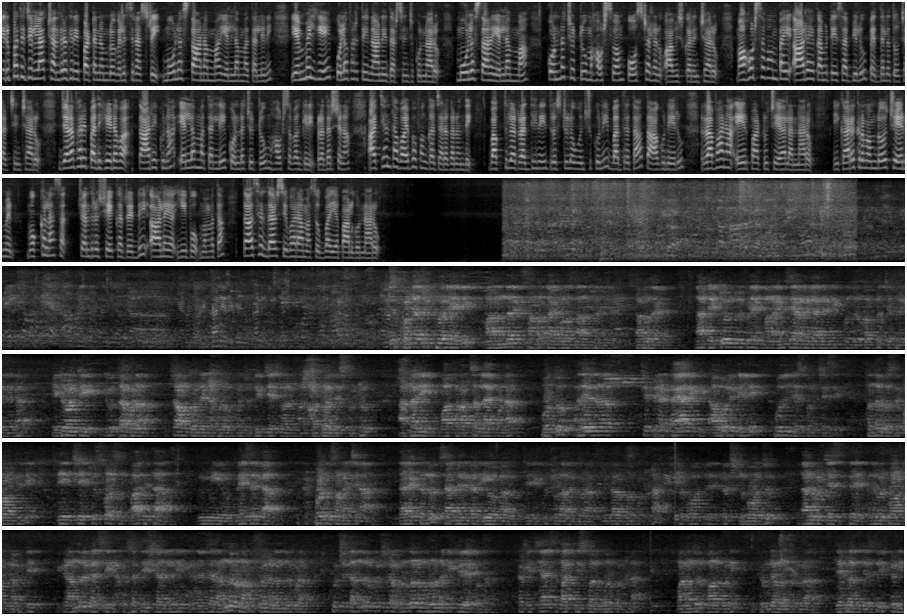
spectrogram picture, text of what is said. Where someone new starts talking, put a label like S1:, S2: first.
S1: తిరుపతి జిల్లా చంద్రగిరి పట్టణంలో వెలిసిన శ్రీ మూలస్థానమ్మ ఎల్లమ్మ తల్లిని ఎమ్మెల్యే పులవర్తి నాని దర్శించుకున్నారు. మూలస్థాన ఎల్లమ్మ కొండ చుట్టూ మహోత్సవం పోస్టర్లను ఆవిష్కరించారు. మహోత్సవంపై ఆలయ కమిటీ సభ్యులు పెద్దలతో చర్చించారు. జనవరి పదిహేడవ తారీఖున ఎల్లమ్మ తల్లి కొండ చుట్టూ మహోత్సవగిరి ప్రదర్శన అత్యంత వైభవంగా జరగనుంది. భక్తుల రద్దీని దృష్టిలో ఉంచుకుని భద్రత తాగునీరు రవాణా ఏర్పాట్లు చేయాలన్నారు. ఈ కార్యక్రమంలో చైర్మన్ మొక్కల చంద్రశేఖర్ రెడ్డి ఆలయ ఈవో మమత తహసీల్దార్ శివరామ సుబ్బయ్య పాల్గొన్నారు.
S2: కొండ చుట్టూ అనేది మనందరికి సంప్రదాయం సంప్రదాయం సంప్రదాయం. దాంట్లో ఎటువంటి ఇప్పుడే మన ఎన్సీఆర్ గారని కొందరు వర్క్ చెప్పిన విధంగా ఎటువంటి యువత కూడా ఉత్సాహంతో ఉండేటప్పుడు కొంచెం థింక్ చేసిన వాళ్ళని మనం కంట్రోల్ చేసుకుంటూ అట్లని వాళ్ళ రప్చర్ లేకుండా పోతూ అదేవిధంగా చెప్పిన టయానికి ఆ ఊరికి వెళ్ళి పూజలు చేసుకొని వచ్చేసి తొందరగా వస్తే బాగుంటుంది. దీన్ని చే- చూసుకోవాల్సిన బాధ్యత మీరు మేజర్గా ఇక్కడ బోర్డుకు సంబంధించిన డైరెక్టర్లు చైర్మన్ గారు ఈఓ గారు దీన్ని ఎక్కువ చూడాలని కూడా మీ ద్వారా కోరుకుంటున్నా. ఇట్లా పోవచ్చు ఇట్లా వచ్చి పోవచ్చు. దాన్ని కూడా చేస్తే అది కూడా బాగుంటుంది కాబట్టి ఇక్కడ అందరూ కలిసి ఇక్కడ సతీష్ గారిని ఇక్కడ నడిచారు అందరూ నా ముఖ్యమైన వాళ్ళందరూ కూడా. కూర్చుంటే అందరూ కూర్చుంటే ఒక రెండు రోజులు మూడు రోజులు అన్ని క్లియర్ అయిపోతారు. కాబట్టి చేయాల్సిన బాగా తీసుకోవాలని కోరుకుంటున్నా. మనందరూ పాల్గొని ఇక్కడ ఉండే వాళ్ళందరూ కూడా జయప్రదం చేస్తూ ఇక్కడ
